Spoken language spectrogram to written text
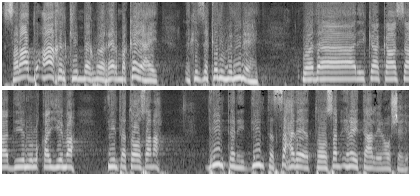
salaadu aakhirkii reer makay ahayd laakiin zakadu madiinay ahayd. Wadaalika kaasaa diinu اlqayima diinta toosan ah. Diintani diinta saxda ee toosan inay taha lainoo sheegay.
